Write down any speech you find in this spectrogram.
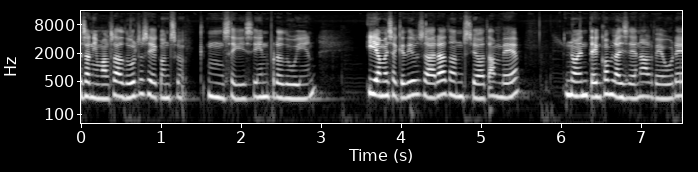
els animals adults o sigui, consum, seguissin produint. I amb això que dius ara, doncs jo també no entenc com la gent al veure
